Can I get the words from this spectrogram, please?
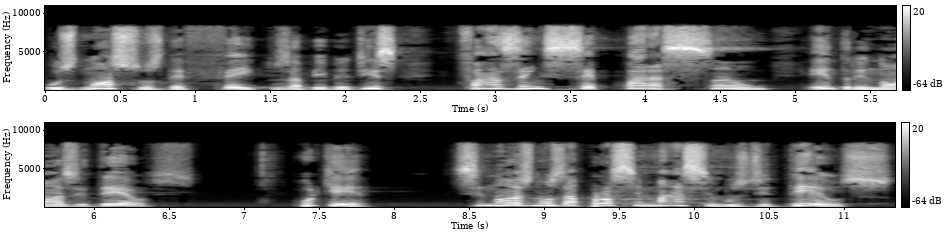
os nossos defeitos, a Bíblia diz, fazem separação entre nós e Deus. Por quê? Se nós nos aproximássemos de Deus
